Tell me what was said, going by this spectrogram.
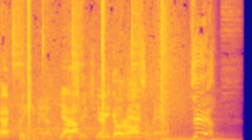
Okay. Thank you, man. Yeah, Appreciate you. there you go, You're man. awesome, man. Yeah.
